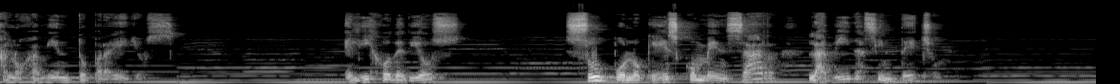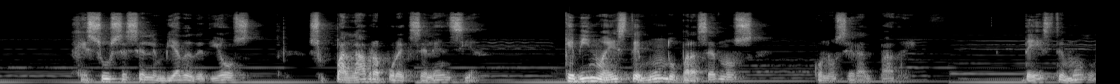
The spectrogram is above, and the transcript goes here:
alojamiento para ellos. El Hijo de Dios supo lo que es comenzar la vida sin techo. Jesús es el enviado de Dios, su palabra por excelencia, que vino a este mundo para hacernos conocer al Padre. De este modo,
